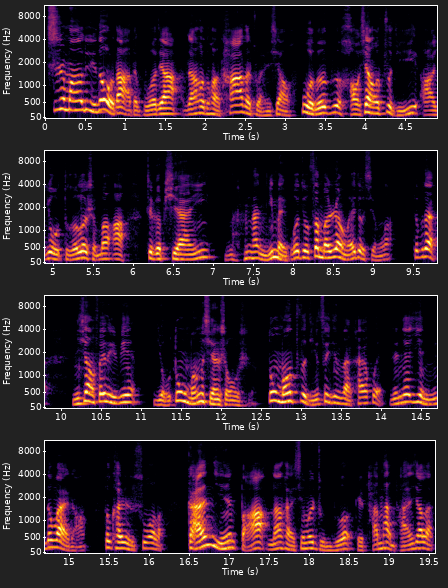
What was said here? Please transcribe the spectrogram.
芝麻绿豆大的国家，然后的话，他的转向获得自好像自己啊又得了什么啊这个便宜，那那你美国就这么认为就行了，对不对？你像菲律宾有东盟先收拾，东盟自己最近在开会，人家印尼的外长都开始说了，赶紧把南海行为准则给谈判谈下来，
